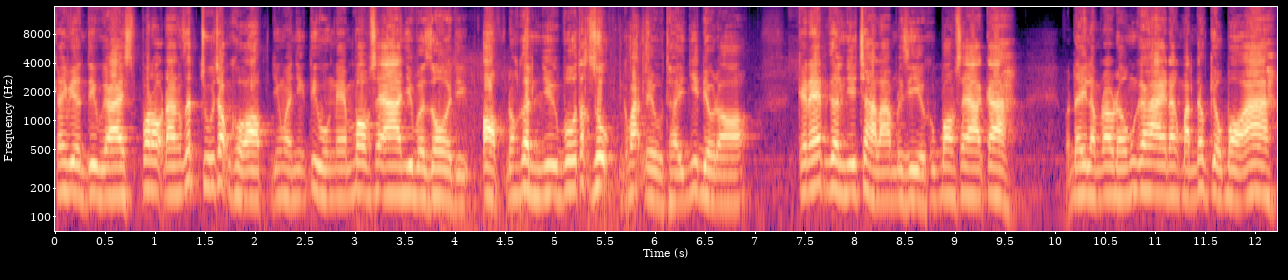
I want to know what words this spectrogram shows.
Các anh viên team guys Sport họ đang rất chú trọng khẩu ọp nhưng mà những tình huống ném bom xe A như vừa rồi thì ọp nó gần như vô tác dụng. Các bạn đều thấy như điều đó. Kenneth gần như chả làm được gì ở khung bom xe A cả. Và đây là một đấu G2 đang bắn theo kiểu bỏ A.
